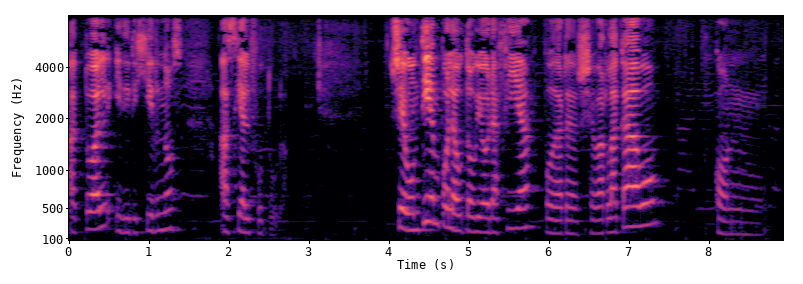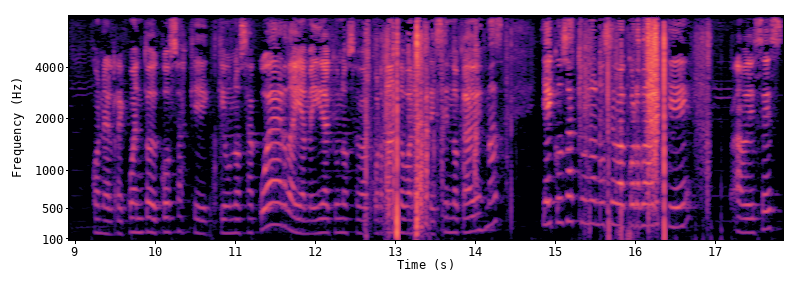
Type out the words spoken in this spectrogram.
actual y dirigirnos hacia el futuro. Lleva un tiempo la autobiografía, poder llevarla a cabo con, con el recuento de cosas que, que uno se acuerda y a medida que uno se va acordando van apareciendo cada vez más. Y hay cosas que uno no se va a acordar que a veces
